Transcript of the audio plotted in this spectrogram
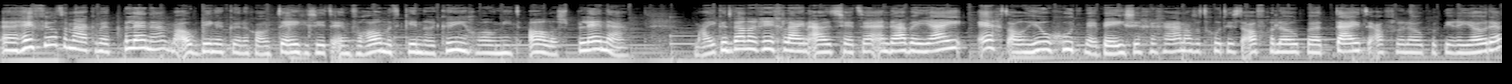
Uh, heeft veel te maken met plannen, maar ook dingen kunnen gewoon tegenzitten. En vooral met kinderen kun je gewoon niet alles plannen. Maar je kunt wel een richtlijn uitzetten en daar ben jij echt al heel goed mee bezig gegaan, als het goed is, de afgelopen tijd, de afgelopen periode.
